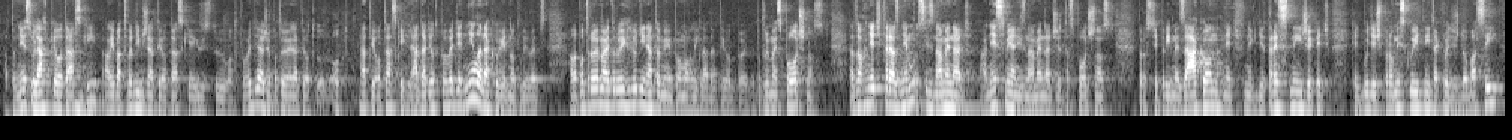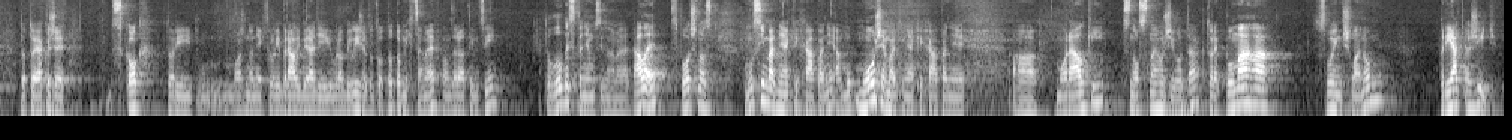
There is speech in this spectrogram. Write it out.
A to nie sú ľahké otázky, ale iba tvrdím, že na tie otázky existujú odpovede a že potrebujeme na tie, od, od, na tie otázky hľadať odpovede nielen ako jednotlivec, ale potrebujeme aj druhých ľudí na to, aby pomohli hľadať tie odpovede. Potrebujeme aj spoločnosť. A to hneď teraz nemusí znamenať, a nesmie ani znamenať, že tá spoločnosť proste príjme zákon, hneď niekde trestný, že keď, keď budeš promiskuitný, tak pôjdeš do basy. Toto je akože skok, ktorý možno niektorí liberáli by radi urobili, že toto, toto my chceme, konzervatívci. To vôbec to nemusí znamenať. Ale spoločnosť musí mať nejaké chápanie a môže mať nejaké chápanie morálky, cnostného života, ktoré pomáha svojim členom prijať a žiť.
